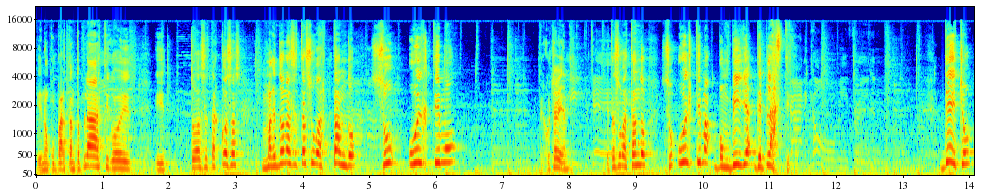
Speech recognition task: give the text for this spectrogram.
y, no ocupar tanto plástico y todas estas cosas, McDonald's está subastando su último, escucha bien, está subastando su última bombilla de plástico. De hecho,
